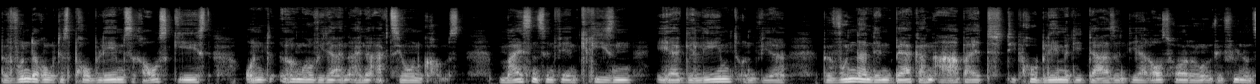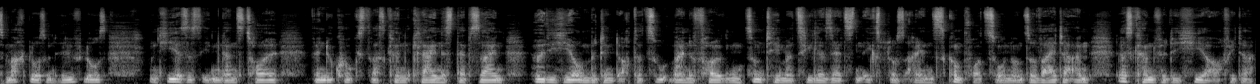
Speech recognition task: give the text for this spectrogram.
Bewunderung des Problems rausgehst und irgendwo wieder in eine Aktion kommst. Meistens sind wir in Krisen eher gelähmt und wir bewundern den Berg an Arbeit, die Probleme, die da sind, die Herausforderungen und wir fühlen uns machtlos und hilflos. Und hier ist es eben ganz toll, wenn du guckst, was können kleine Steps sein. Hör dir hier unbedingt auch dazu meine Folgen zum Thema Ziele setzen, X plus eins, Komfortzone und so weiter an. Das kann für dich hier auch wieder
